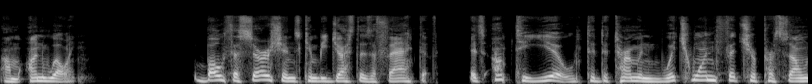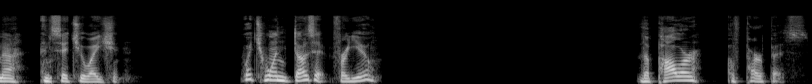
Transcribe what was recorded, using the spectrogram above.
I'm unwilling. Both assertions can be just as effective. It's up to you to determine which one fits your persona and situation. Which one does it for you? The power of purpose.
